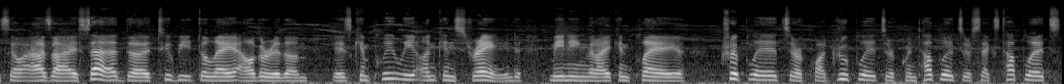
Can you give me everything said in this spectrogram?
And so as I said, the two-beat delay algorithm is completely unconstrained, meaning that I can play triplets or quadruplets or quintuplets or sextuplets,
